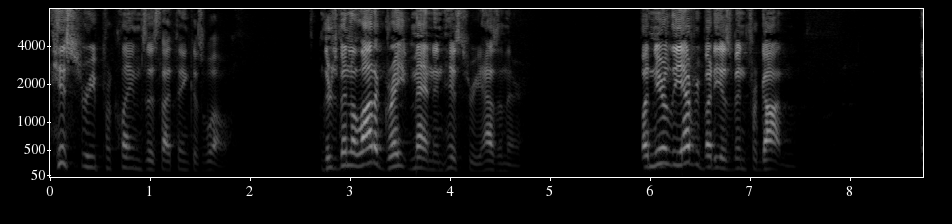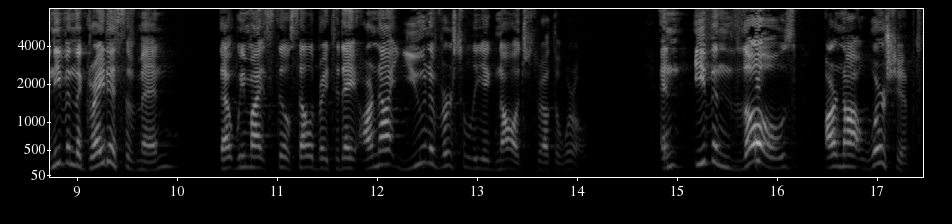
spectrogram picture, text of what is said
history proclaims this, I think, as well. There's been a lot of great men in history, hasn't there? But nearly everybody has been forgotten. And even the greatest of men that we might still celebrate today are not universally acknowledged throughout the world. And even those are not worshiped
